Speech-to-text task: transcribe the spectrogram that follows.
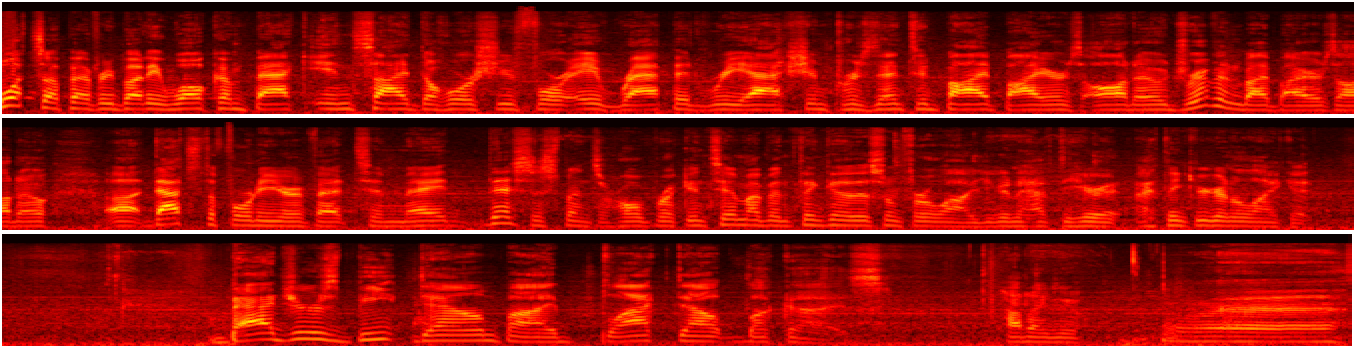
What's up, everybody? Welcome back inside the horseshoe for a rapid reaction presented by Byers Auto, driven by Byers Auto. Uh, that's the 40 year vet, Tim May. This is Spencer Holbrook. And Tim, I've been thinking of this one for a while. You're going to have to hear it. I think you're going to like it. Badgers beat down by blacked out Buckeyes. How'd I do? Uh,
